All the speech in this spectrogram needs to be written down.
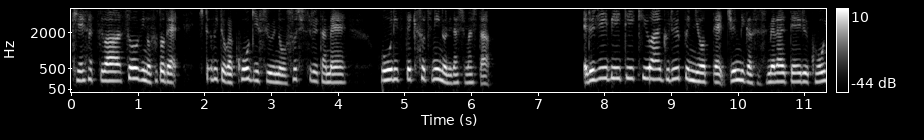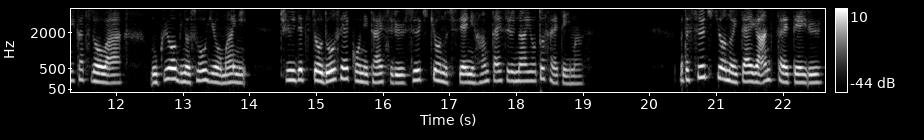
警察は葬儀の外で人々が抗議するのを阻止するため、法律的措置に乗り出しました。LGBTQI グループによって準備が進められている抗議活動は、木曜日の葬儀を前に、中絶と同性婚に対する枢機卿の姿勢に反対する内容とされています。また枢機卿の遺体が安置されている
